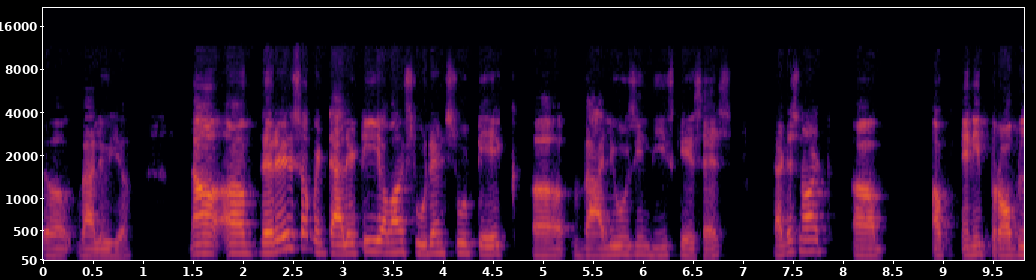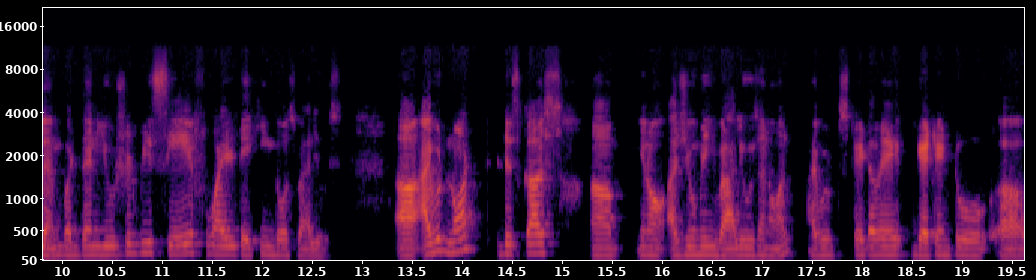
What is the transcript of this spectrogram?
the value here now, uh, there is a mentality among students to take uh, values in these cases. That is not uh, any problem, but then you should be safe while taking those values. Uh, I would not discuss, uh, you know, assuming values and all. I would straight away get into uh,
